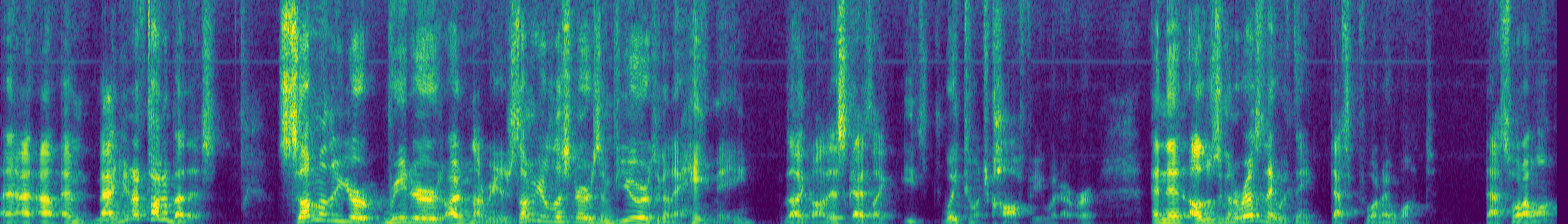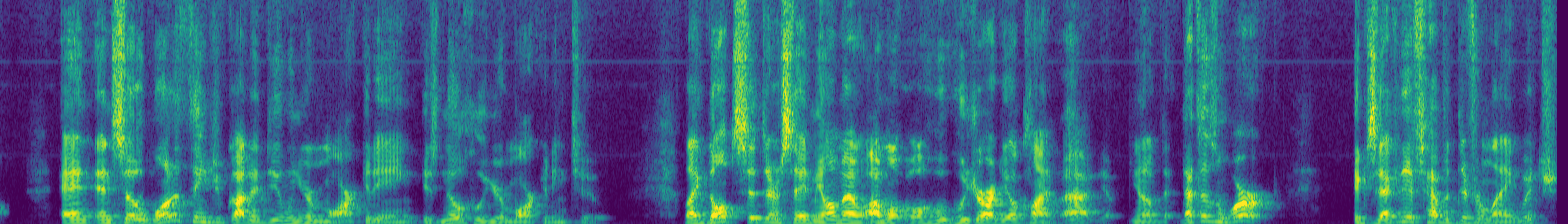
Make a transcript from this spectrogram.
I, I, and Matt, you're not talking about this. Some of your readers, I'm not readers, some of your listeners and viewers are going to hate me. Like, oh, this guy's like eats way too much coffee, whatever. And then others are going to resonate with me. That's what I want. That's what I want. And and so one of the things you've got to do when you're marketing is know who you're marketing to. Like, don't sit there and say to me, "Oh man, I want well, who, who's your ideal client?" Uh, you know that, that doesn't work. Executives have a different language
